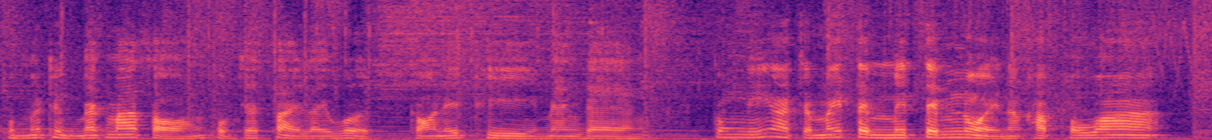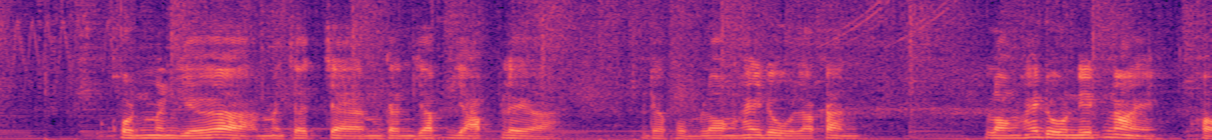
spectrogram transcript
ผมมาถึงแมกมา2ผมจะใส่ไลเวิร์ดกอนเอพีแมงแดง ตรงนี้อาจจะไม่เต็มเม็ดเต็มหน่วยนะครับ เพราะว่าคนมันเยอะอะมันจะแจมกันยับยับเลยอะเดี๋ยวผมลองให้ดูแล้วกัน ลองให้ดูนิดหน่อย ขอ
